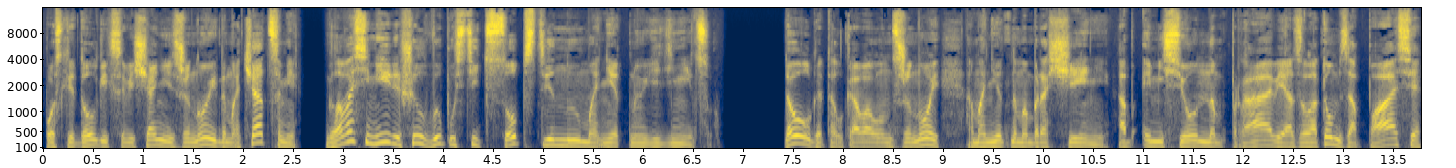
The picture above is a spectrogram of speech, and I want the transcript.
После долгих совещаний с женой и домочадцами глава семьи решил выпустить собственную монетную единицу. Долго толковал он с женой о монетном обращении, об эмиссионном праве, о золотом запасе,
